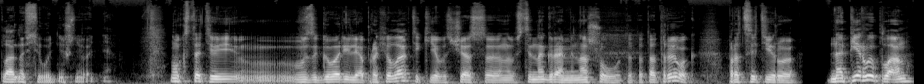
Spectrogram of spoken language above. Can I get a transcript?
планов сегодняшнего дня. Ну, кстати, вы заговорили о профилактике. Я вот сейчас э, в стенограмме нашел вот этот отрывок, процитирую. На первый план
